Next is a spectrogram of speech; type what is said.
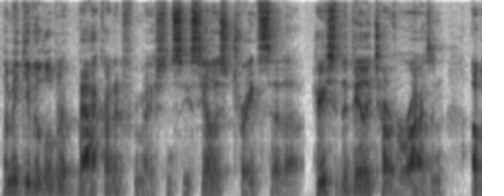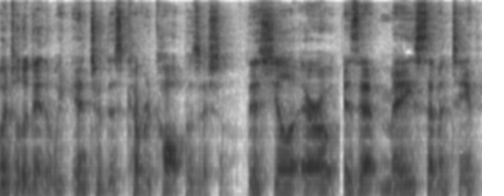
let me give you a little bit of background information so you see how this trade's set up. Here you see the daily chart of Verizon up until the day that we entered this covered call position. This yellow arrow is at May 17th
